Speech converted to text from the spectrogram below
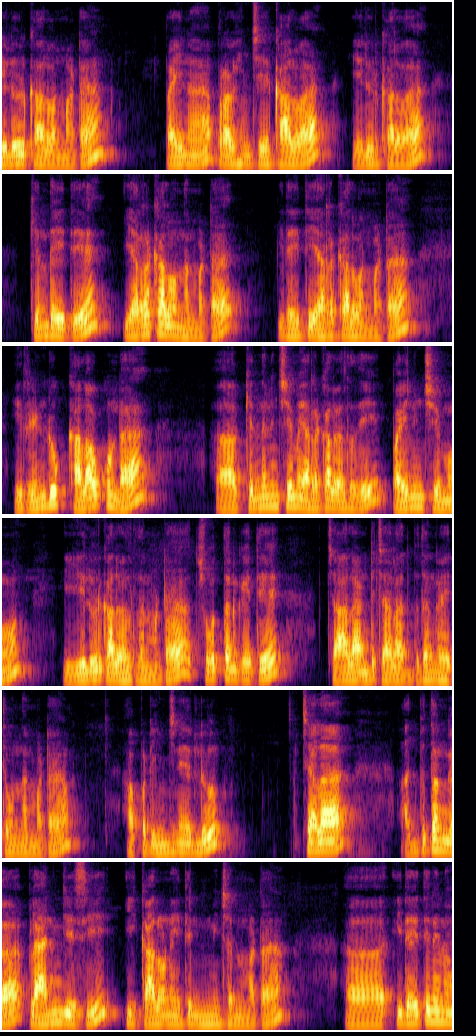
ఏలూరు కాలువ అనమాట పైన ప్రవహించే కాలువ ఏలూరు కాలువ. కింద అయితే ఎర్ర కాలువ ఉందన్నమాట. ఇదైతే ఎర్ర కాలువ అనమాట ఈ రెండు కలవకుండా కింద నుంచేమో ఎర్ర కాలువ వెళ్తుంది పైనుంచేమో ఈ ఏలూరు కాలువ వెళ్తుంది అనమాట చూడటానికైతే చాలా అంటే చాలా అద్భుతంగా అయితే ఉందన్నమాట. అప్పటి ఇంజనీర్లు చాలా అద్భుతంగా ప్లానింగ్ చేసి ఈ కాలువను అయితే నిర్మించారనమాట ఇదైతే నేను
